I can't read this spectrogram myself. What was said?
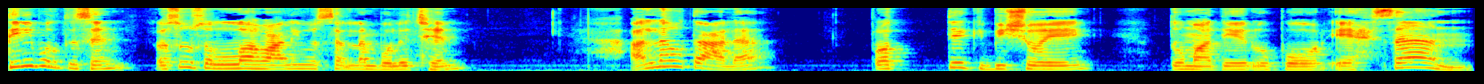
তিনি বলতেছেন, রসুল সাল্লাহ আলী ওসাল্লাম বলেছেন, আল্লাহ তালা প্রত্যেক বিষয়ে তোমাদের উপর এহসান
